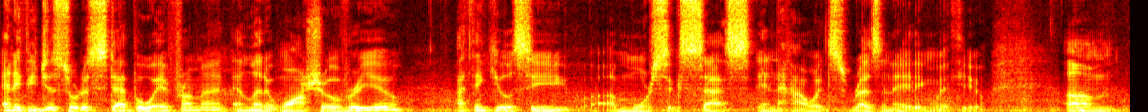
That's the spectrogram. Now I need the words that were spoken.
And if you just sort of step away from it and let it wash over you, I think you'll see uh, more success in how it's resonating with you. Um,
